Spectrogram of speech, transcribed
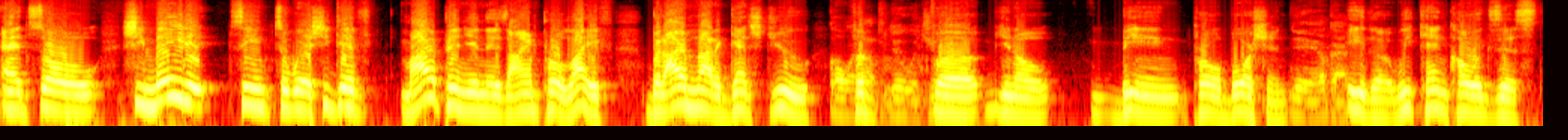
And so she made it seem to where she give my opinion is I am pro life, but I am not against you Going for to do what you for you know being pro abortion. Yeah, okay. Either we can coexist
